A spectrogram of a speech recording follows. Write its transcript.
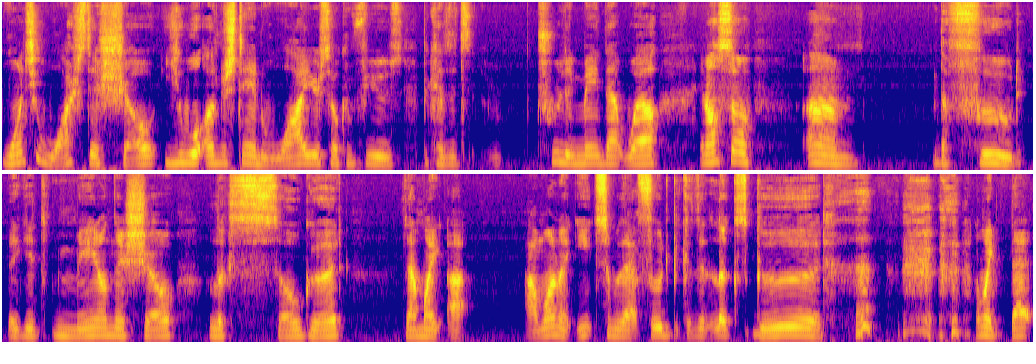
once you watch this show you will understand why you're so confused because it's truly made that well. And also um the food that gets made on this show looks so good that I'm like uh, I want to eat some of that food because it looks good. I'm like that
